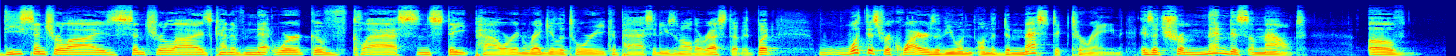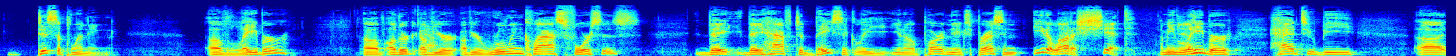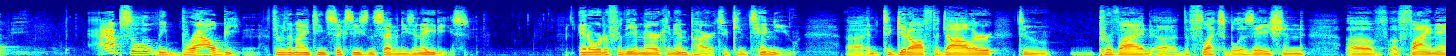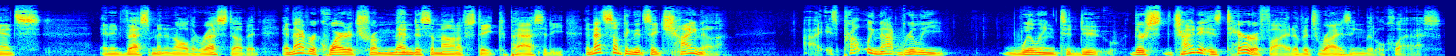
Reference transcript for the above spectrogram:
decentralized, centralized kind of network of class and state power and regulatory capacities and all the rest of it. But what this requires of you on, on the domestic terrain is a tremendous amount of disciplining of labor, of other of your of your ruling class forces. They they have to basically, you know, pardon the expression, eat a lot of shit. I mean, labor had to be uh, absolutely browbeaten through the 1960s and 70s and 80s in order for the American empire to continue uh, and to get off the dollar, to provide uh, the flexibilization of, of finance and investment and all the rest of it. And that required a tremendous amount of state capacity. And that's something that, say, China uh, is probably not really willing to do. There's, China is terrified of its rising middle class.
